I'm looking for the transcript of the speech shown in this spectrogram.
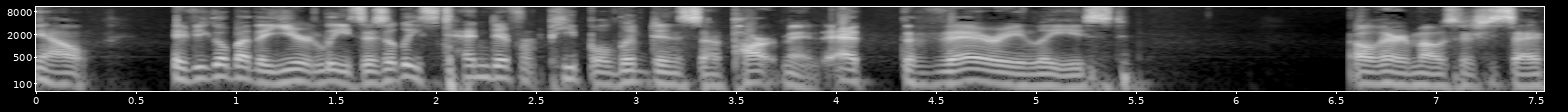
you know. If you go by the year lease, there's at least ten different people lived in this apartment at the very least. Oh, very most, I should say.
